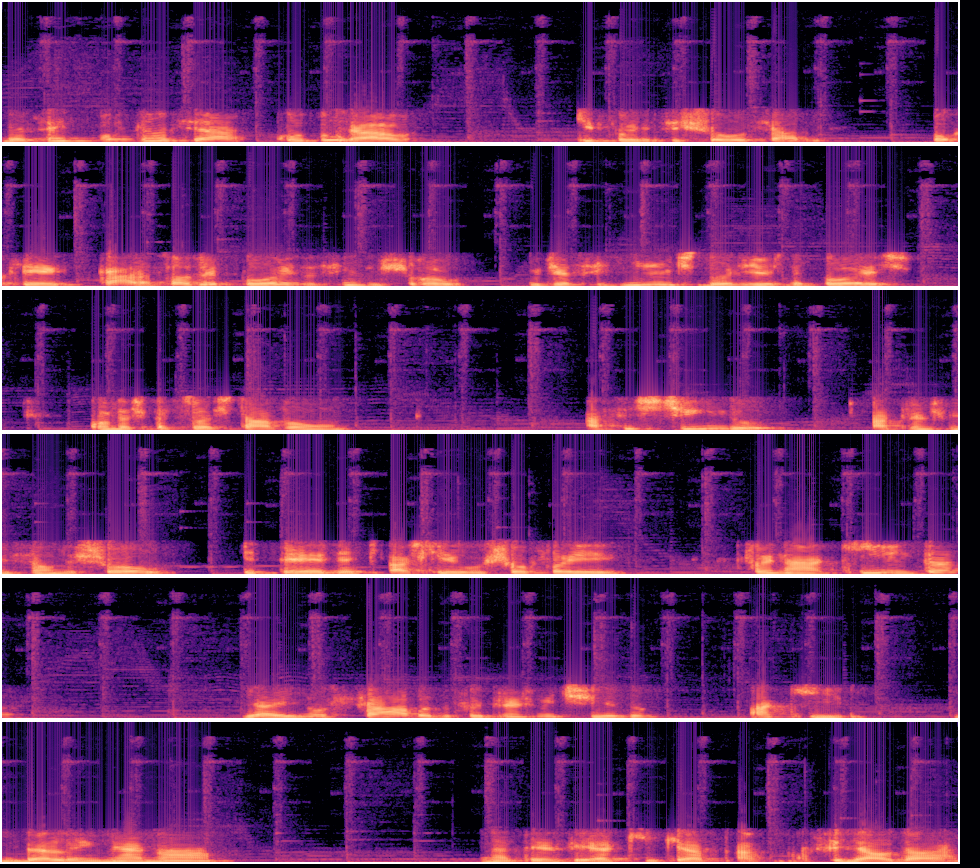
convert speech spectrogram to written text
dessa importância cultural que foi esse show, sabe? Porque, cara, só depois, assim, do show, no dia seguinte, dois dias depois, quando as pessoas estavam assistindo a transmissão do show, que teve, acho que o show foi, foi na quinta, e aí no sábado foi transmitido aqui em Belém, né, na, na TV aqui, que é a, a, a filial da,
